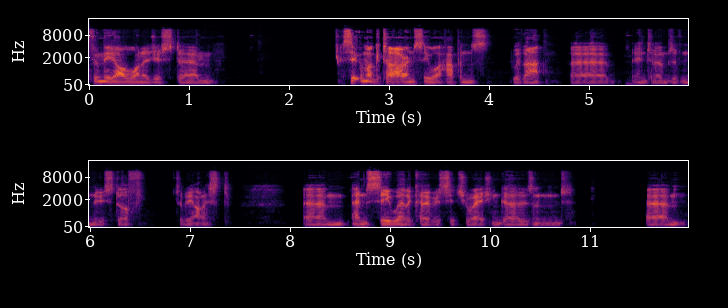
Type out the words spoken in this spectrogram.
for me, I want to just um, sit with my guitar and see what happens with that uh, in terms of new stuff. To be honest, um, and see where the COVID situation goes. And um,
